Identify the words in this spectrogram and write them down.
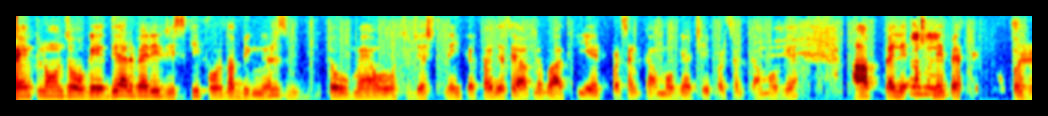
बैंक लोन्स हो गए they are very risky for the beginners तो मैं वो सजेस्ट नहीं करता। जैसे आपने बात की एट परसेंट कम हो गया छह परसेंट कम हो गया आप पहले अपने पैसे ऊपर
